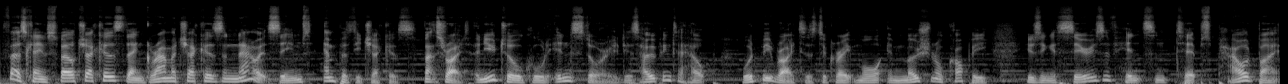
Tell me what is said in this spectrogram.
First came spell checkers, then grammar checkers, and now it seems empathy checkers. That's right, a new tool called InStoried is hoping to help would be writers to create more emotional copy using a series of hints and tips powered by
